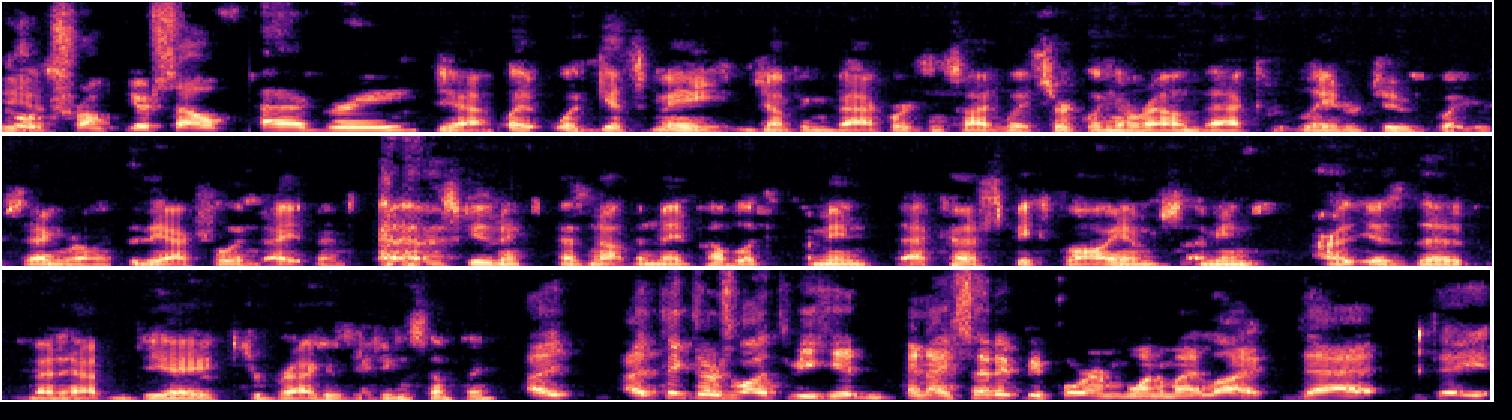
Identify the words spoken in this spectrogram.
go Yes. Trump yourself. I agree. Yeah, what what gets me jumping backwards and sideways, circling around back later to what you're saying, Roland, the actual indictment, excuse me, has not been made public. I mean, that kind of speaks volumes. I mean, are, is the Manhattan DA, Mr. Bragg, is he hiding something? I I think there's a lot to be hidden, and I said it before in one of my live that they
